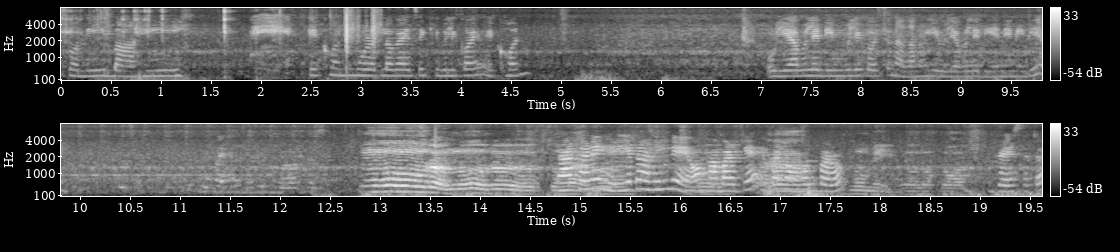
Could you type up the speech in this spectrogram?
চণি বাঁহী এইখন মূৰত লগাই যে কি বুলি কয় এইখন। উলিয়াবলৈ দিম বুলি কৈছে নাজানো সি উলিয়াবলৈ দিয়ে নে নিদিয়ে। তাৰ কাৰণে হেৰি এটা আনিম দেই অহাবাৰকে এবাৰ নহ'ল বাৰু। ড্ৰেছ এটা।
